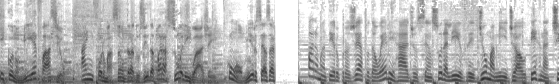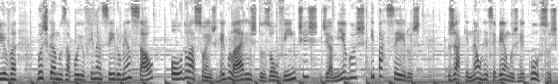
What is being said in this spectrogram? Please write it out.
Economia é fácil. A informação traduzida para a sua linguagem. Com Almir Cesar. Para manter o projeto da Web Rádio Censura Livre de uma mídia alternativa, buscamos apoio financeiro mensal ou doações regulares dos ouvintes, de amigos e parceiros, já que não recebemos recursos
